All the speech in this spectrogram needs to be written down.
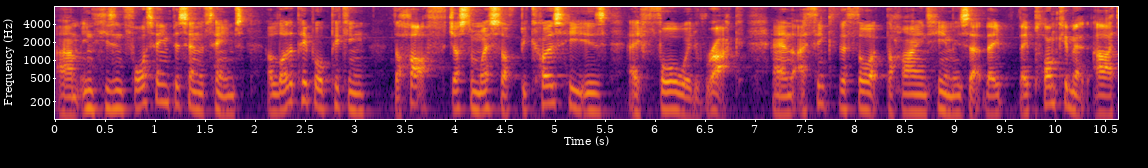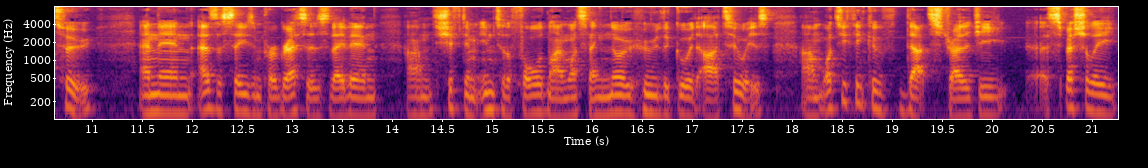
Um, in he's in 14% of teams. A lot of people are picking the Hoff, Justin Westhoff, because he is a forward ruck. And I think the thought behind him is that they, they plonk him at R2, and then as the season progresses, they then um, shift him into the forward line once they know who the good R2 is. Um, what do you think of that strategy, especially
